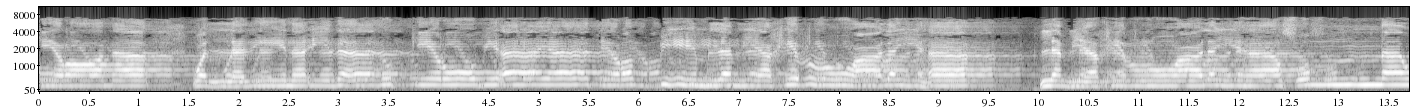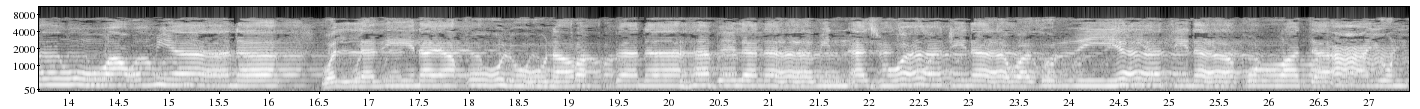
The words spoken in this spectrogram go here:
كراما والذين إذا ذكروا بآيات ربهم لم يخروا عليها لم يخروا عليها صما وعميانا والذين يقولون ربنا هب لنا من أزواجنا وذرياتنا قرة أعين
